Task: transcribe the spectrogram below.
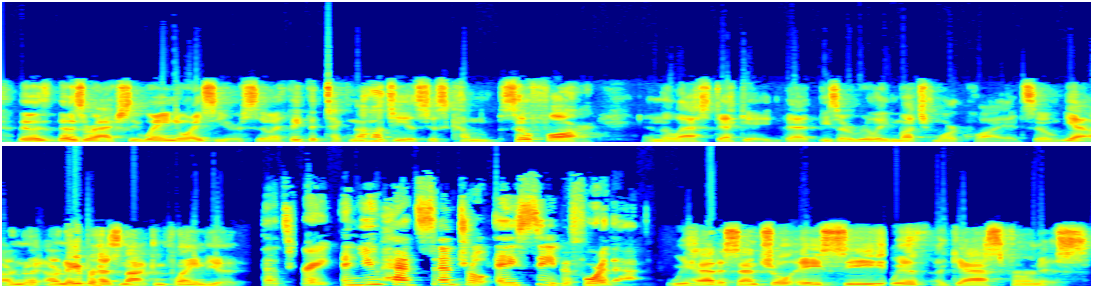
those those were actually way noisier. So I think the technology has just come so far in the last decade that these are really much more quiet. So yeah, our our neighbor has not complained yet. That's great. And you had central AC before that. We had a central AC with a gas furnace.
